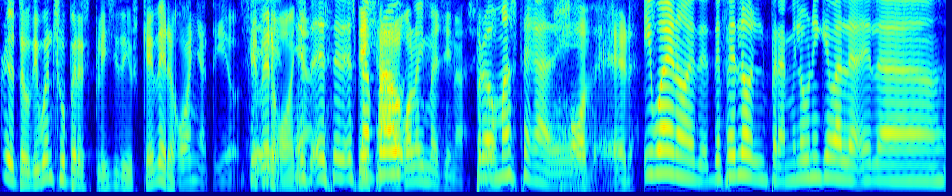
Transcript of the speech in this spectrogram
Eh, te ho diuen super explícit dius, que vergonya, tio, Sí, que vergonya és- és- està deixa prou- algo a la imaginació Prou mastegada. joder I bueno, de, de fet, lo, per a mi l'únic que val la, la,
